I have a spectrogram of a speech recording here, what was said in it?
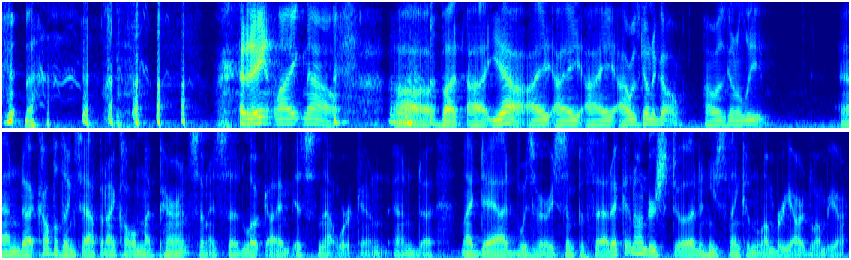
it ain't like now. Uh, but uh, yeah, I, I, I, I was going to go. I was going to leave. And a couple things happened. I called my parents and I said, "Look, I'm, it's not working." And uh, my dad was very sympathetic and understood, and he's thinking lumberyard, lumberyard.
